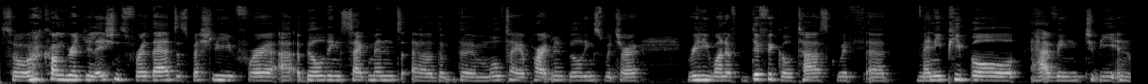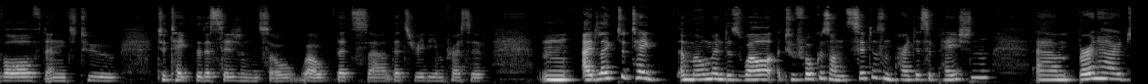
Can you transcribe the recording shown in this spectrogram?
So congratulations for that, especially for a, a building segment, uh, the, the multi-apartment buildings, which are really one of the difficult tasks with uh, many people having to be involved and to to take the decision. So well, that's uh, that's really impressive. Um, I'd like to take a moment as well to focus on citizen participation. Um, Bernhard,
